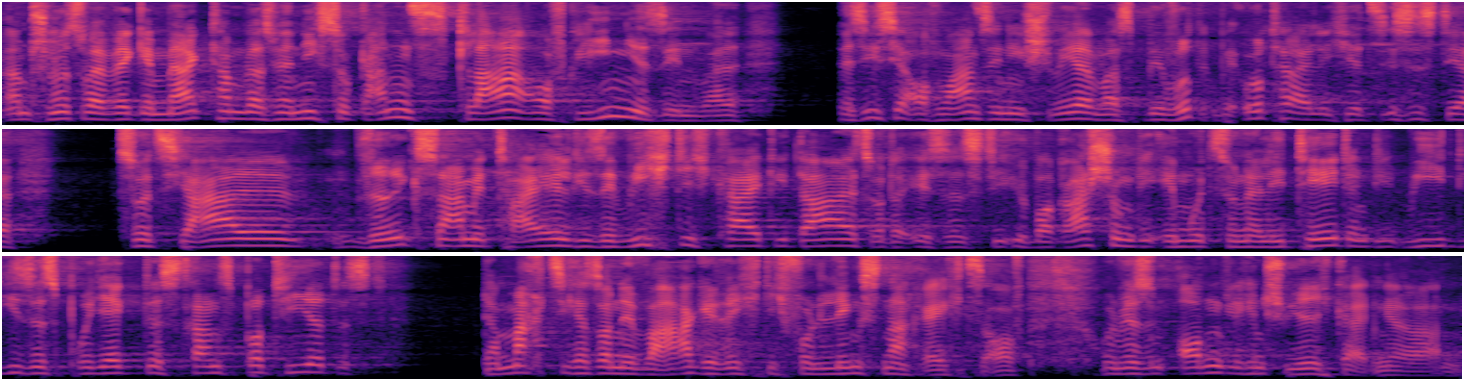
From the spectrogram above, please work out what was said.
am Schluss, weil wir gemerkt haben, dass wir nicht so ganz klar auf Linie sind, weil es ist ja auch wahnsinnig schwer, was beurteile ich jetzt? Ist es der sozial wirksame Teil, diese Wichtigkeit, die da ist, oder ist es die Überraschung, die Emotionalität, wie dieses Projekt es transportiert ist? Da macht sich ja so eine Waage richtig von links nach rechts auf. Und wir sind ordentlich in Schwierigkeiten geraten.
